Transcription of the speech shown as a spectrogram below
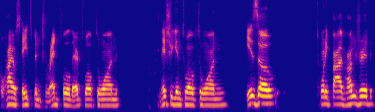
Ohio State's been dreadful. They're 12 to one. Michigan 12 to one. Izzo 2500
